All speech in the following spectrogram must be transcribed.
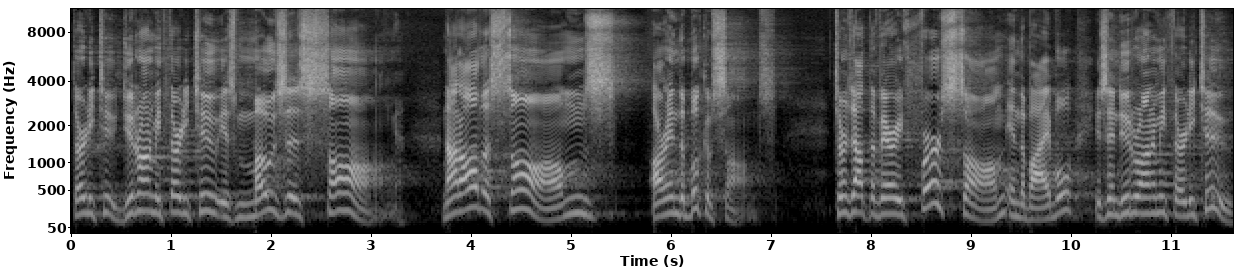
32. Deuteronomy 32 is Moses' song. Not all the Psalms are in the book of Psalms. Turns out the very first psalm in the Bible is in Deuteronomy 32.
